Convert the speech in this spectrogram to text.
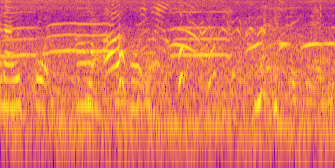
and I was four. Yeah. Um, oh.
